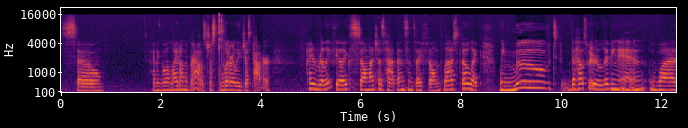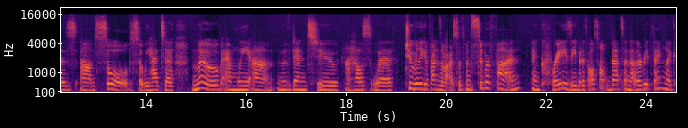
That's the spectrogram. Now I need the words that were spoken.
So I've been going light on the brows, just literally just powder. I really feel like so much has happened since I filmed last though. Like we moved, the house we were living in was um, sold so we had to move and we um, moved into a house with two really good friends of ours. So it's been super fun and crazy but it's also, that's another thing. Like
